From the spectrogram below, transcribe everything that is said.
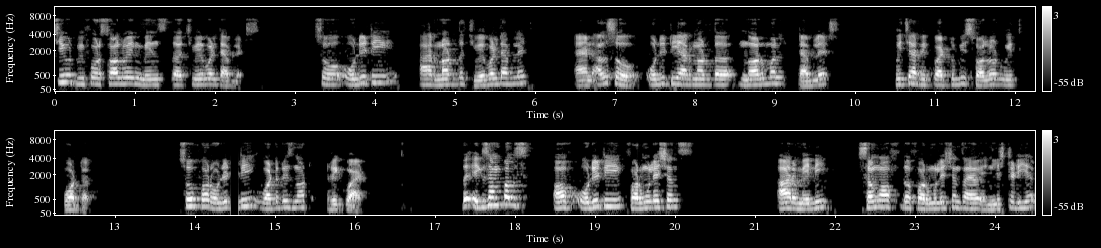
chewed before swallowing means the chewable tablets. So ODT are not the chewable tablet and also ODT are not the normal tablets which are required to be swallowed with water. So for ODT water is not required. The examples of ODT formulations are many. Some of the formulations I have enlisted here.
